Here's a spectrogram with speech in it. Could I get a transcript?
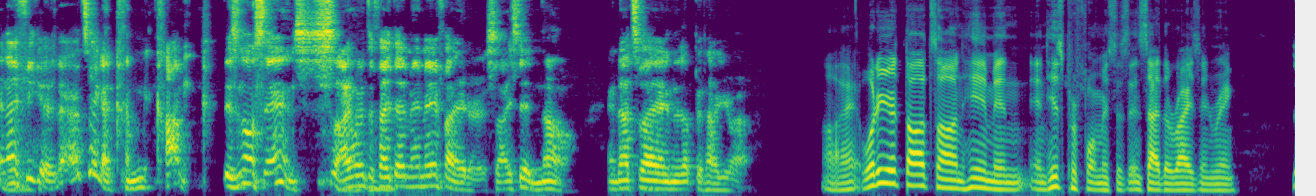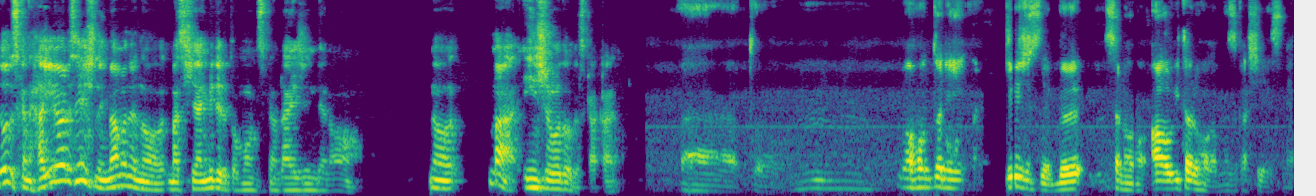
And I figured that's like a com- comic. There's no sense. So I wanted to fight that MMA fighter. So I said no. And that's why I ended up with Hagiwara. All right. What are your thoughts on him and, and his performances inside the Ryzen ring? どうですかね萩原選手の今までの、まあ、試合見てると思うんですけど、ライジンでの、の、まあ、印象はどうですか彼のあーとうーん まあ本当に柔術でブその青帯取る方が難しいですね。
